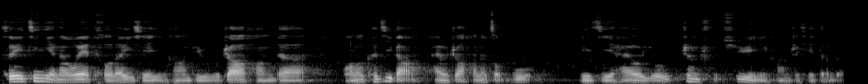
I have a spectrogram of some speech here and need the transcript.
所以今年呢，我也投了一些银行，比如招行的网络科技岗，还有招行的总部，以及还有邮政储蓄银行这些等等。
